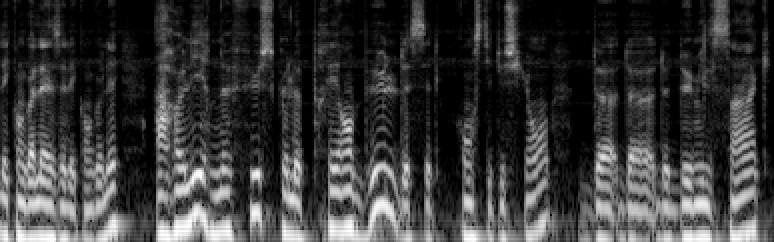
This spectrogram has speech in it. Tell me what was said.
les Congolaises et les Congolais à relire ne fût-ce que le préambule de cette constitution de, de 2005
